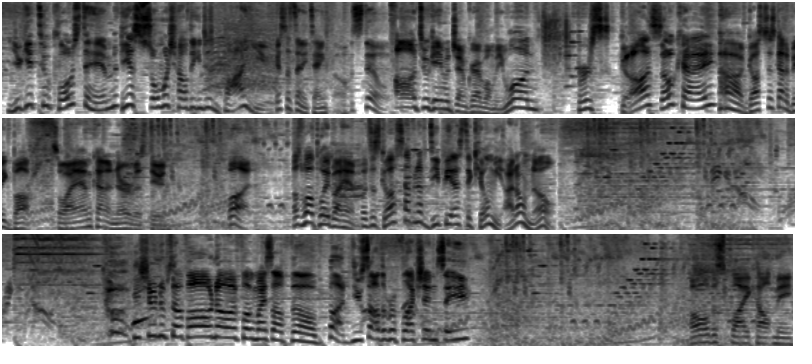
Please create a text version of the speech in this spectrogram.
You get too close to him. He has so much health, he can just body you. I guess that's any tank, though. But still, on to a game of Gem Grab 1v1. First, Gus. Okay. Ah, Gus just got a big buff, so I am kind of nervous, dude. But that was well played by him. But does Gus have enough DPS to kill me? I don't know. He's shooting himself. Oh no, I flung myself though. But you saw the reflection, see? Oh, the spike helped me.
